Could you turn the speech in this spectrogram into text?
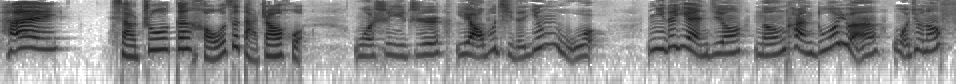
嗨，小猪跟猴子打招呼：“我是一只了不起的鹦鹉，你的眼睛能看多远，我就能飞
